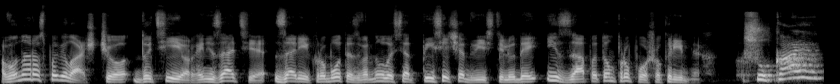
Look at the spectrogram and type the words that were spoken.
Вона розповіла, що до цієї організації за рік роботи звернулося 1200 людей із запитом про пошук рідних. шукають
